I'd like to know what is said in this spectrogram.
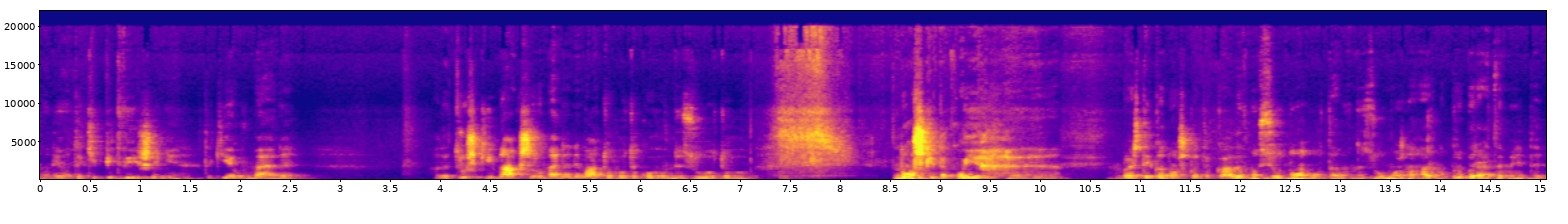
Вони отакі підвішені, такі як в мене. Але трошки інакше. У мене нема того такого внизу, того ножки такої. Е, бачите, яка ножка така, але воно все одно о, там внизу можна гарно прибирати, мити.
